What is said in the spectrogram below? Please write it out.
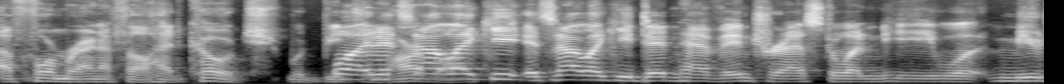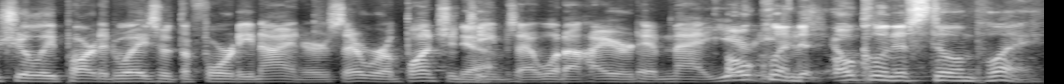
a, former NFL head coach would be. Well, Jim and it's Harbaugh. not like he it's not like he didn't have interest when he w- mutually parted ways with the 49ers. There were a bunch of yeah. teams that would have hired him that year. Oakland Oakland is still in play,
